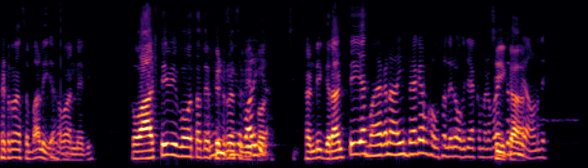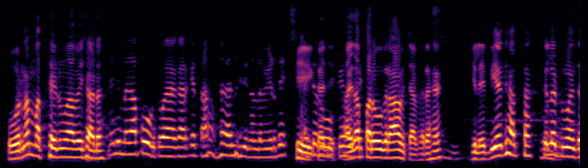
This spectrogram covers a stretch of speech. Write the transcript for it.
ਫਿਟਨੈਸ ਬਾਲੀ ਆ ਹਵਾਨੇ ਦੀ। ਕੁਆਲਿਟੀ ਵੀ ਬਹੁਤ ਆ ਤੇ ਫਿਟਨੈਸ ਵੀ ਬਹੁਤ। ਠੰਡੀ ਗਾਰੰਟੀ ਆ। ਮੈਂ ਕਹਿੰਦਾ ਆਈ ਬਹਿ ਕੇ ਵਿਖਾਉ ਥੱਲੇ ਰੁਕ ਜਾ ਇੱਕ ਮਿੰਟ ਮੈਂ ਇੱਧਰ ਨੂੰ ਦੇ। ਹੋਰ ਨਾ ਮੱਥੇ ਨੂੰ ਆਵੇ ਛੱਡ। ਨਹੀਂ ਨਹੀਂ ਮੈਂ ਤਾਂ ਭੋਗ ਤੋਂ ਆਇਆ ਕਰਕੇ ਤਾਂ ਮੈਂ ਲੀੜੇ ਨਾਲ ਲਵੇੜ ਦੇ। ਠੀਕ ਰੋਕ ਜੀ। ਅੱਜ ਦਾ ਪ੍ਰੋਗਰਾਮ ਚ ਆ ਫਿਰ ਹੈ। ਜਲੇਬੀਆਂ ਚ ਹੱਥ ਆ ਕਿ ਲੱਡੂਆਂ ਚ?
